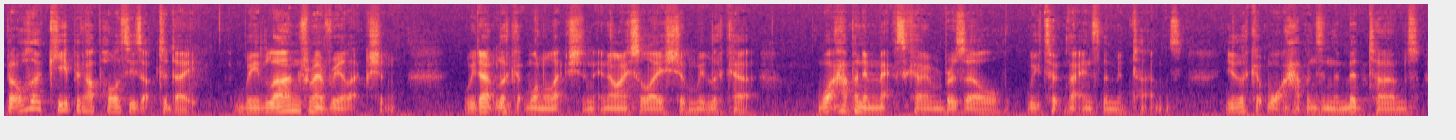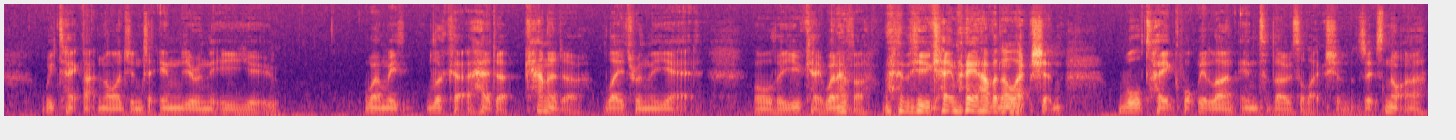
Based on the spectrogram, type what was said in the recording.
but also keeping our policies up to date. We learn from every election. We don't look at one election in isolation. We look at what happened in Mexico and Brazil. We took that into the midterms. You look at what happens in the midterms. We take that knowledge into India and the EU. When we look at ahead at Canada later in the year, or the UK, whenever the UK may have an mm. election, we'll take what we learn into those elections. It's not a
